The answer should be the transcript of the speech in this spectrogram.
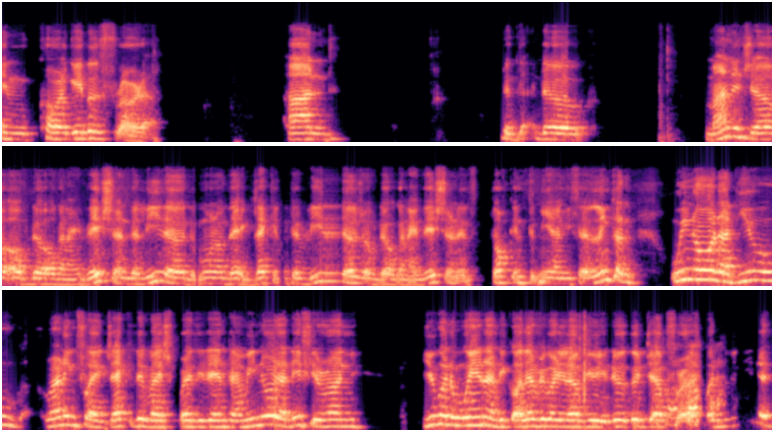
in Coral Gables, Florida. And the, the manager of the organization, the leader, one of the executive leaders of the organization is talking to me and he said, Lincoln, we know that you running for executive vice president and we know that if you run, you're going to win and because everybody loves you, you do a good job for us. But we need, a,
